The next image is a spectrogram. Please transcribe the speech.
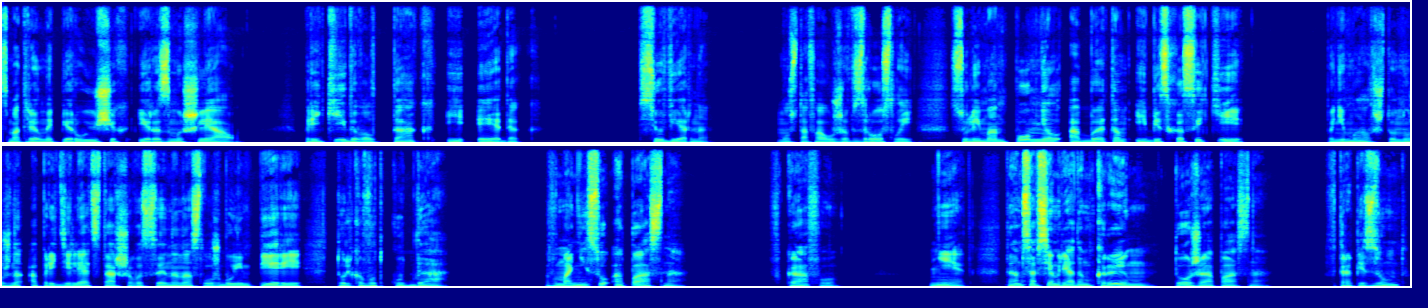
смотрел на пирующих и размышлял, прикидывал так и эдак. Все верно. Мустафа уже взрослый, Сулейман помнил об этом и без Хасыки. Понимал, что нужно определять старшего сына на службу империи, только вот куда? В Манису опасно. В Кафу? Нет, там совсем рядом Крым, тоже опасно. В Трапезунд,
